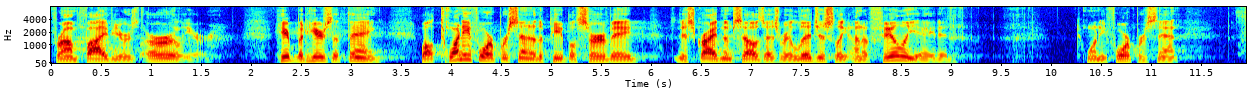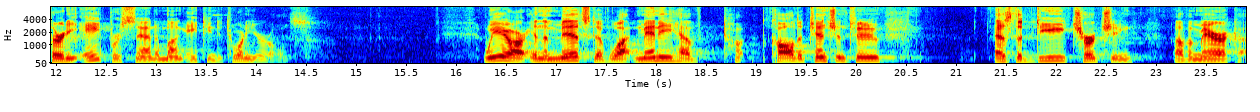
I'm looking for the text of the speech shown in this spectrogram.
from five years earlier. Here, but here's the thing while 24% of the people surveyed described themselves as religiously unaffiliated, 24%, 38% among 18 to 20 year olds. We are in the midst of what many have t- called attention to as the de churching of America.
